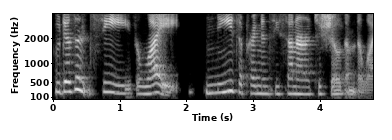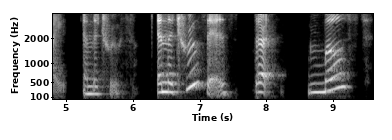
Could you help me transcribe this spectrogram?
who doesn't see the light needs a pregnancy center to show them the light and the truth. And the truth is that most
